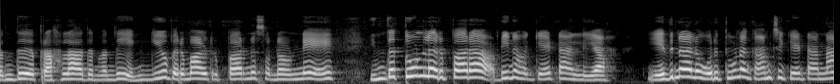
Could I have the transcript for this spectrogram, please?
வந்து பிரகலாதன் வந்து எங்கேயும் பெருமாள் இருப்பார்னு சொன்ன உடனே இந்த தூணில் இருப்பாரா அப்படின்னு அவன் கேட்டான் இல்லையா? எதனால ஒரு தூணை காமிச்சு கேட்டான்னா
